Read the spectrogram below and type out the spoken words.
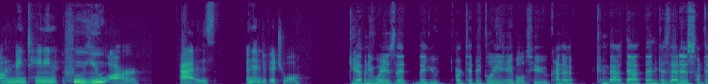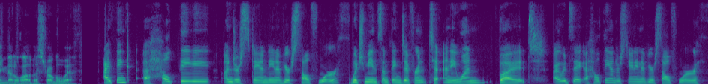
on maintaining who you are as an individual do you have any ways that that you are typically able to kind of combat that then because that is something that a lot of us struggle with I think a healthy understanding of your self worth, which means something different to anyone. But I would say a healthy understanding of your self worth.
